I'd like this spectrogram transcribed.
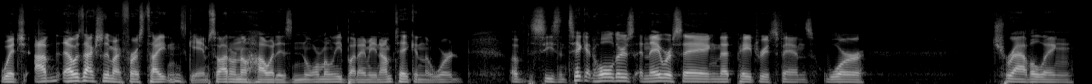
Which I've, that was actually my first Titans game, so I don't know how it is normally, but I mean I'm taking the word of the season ticket holders, and they were saying that Patriots fans were traveling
